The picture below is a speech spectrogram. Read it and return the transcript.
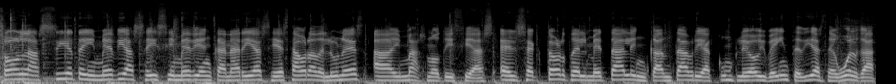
Son las siete y media, seis y media en Canarias y esta hora de lunes hay más noticias. El sector del metal en Cantabria cumple hoy 20 días de huelga.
